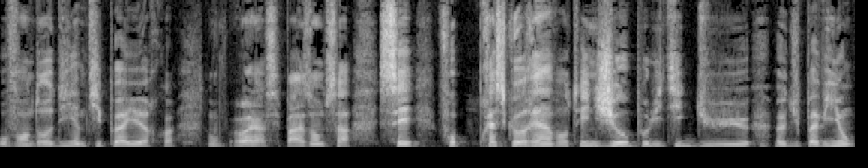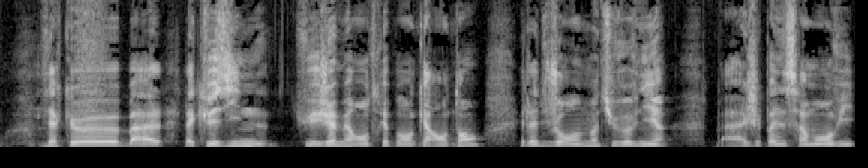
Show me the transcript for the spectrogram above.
au vendredi un petit peu ailleurs, quoi. Donc, voilà, c'est par exemple ça. C'est, faut presque réinventer une géopolitique du, euh, du pavillon. C'est-à-dire que, bah, la cuisine, tu es jamais rentré pendant 40 ans, et là, du jour au lendemain, tu veux venir. Bah, j'ai pas nécessairement envie.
